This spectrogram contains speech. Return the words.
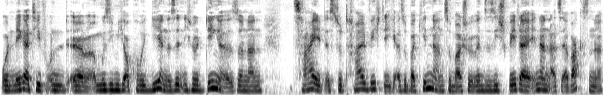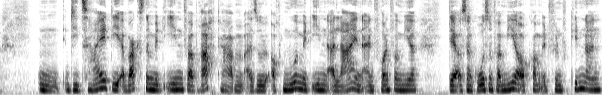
und negativ. Und äh, muss ich mich auch korrigieren, das sind nicht nur Dinge, sondern Zeit ist total wichtig. Also bei Kindern zum Beispiel, wenn sie sich später erinnern als Erwachsene, die Zeit, die Erwachsene mit ihnen verbracht haben, also auch nur mit ihnen allein. Ein Freund von mir, der aus einer großen Familie auch kommt mit fünf Kindern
